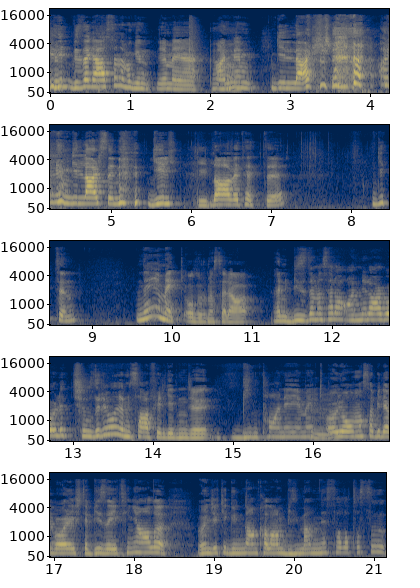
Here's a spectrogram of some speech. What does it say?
Eri, bize gelsene bugün yemeğe. Annem giller. Annem giller seni gil, davet etti. Gittin. Ne yemek olur mesela? Hani bizde mesela anneler böyle çıldırıyor ya misafir gelince bin tane yemek. Öyle olmasa bile böyle işte bir zeytinyağlı önceki günden kalan bilmem ne salatası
